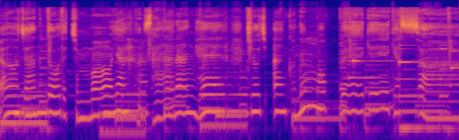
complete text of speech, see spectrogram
여잔 도대체 뭐야? 사랑해 주지 않고는 못 베기겠어.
